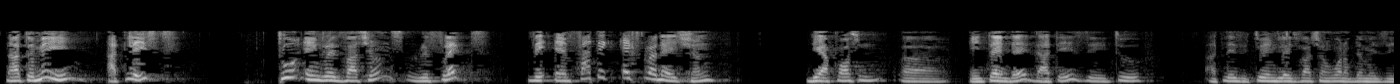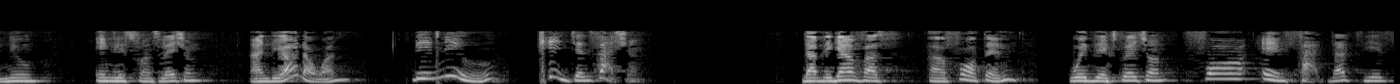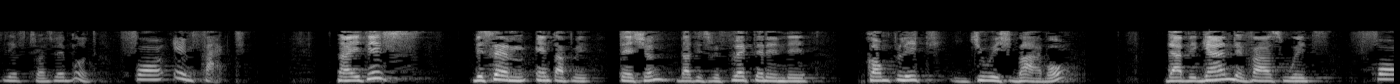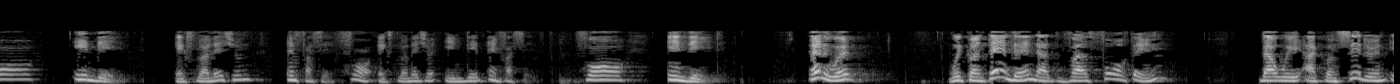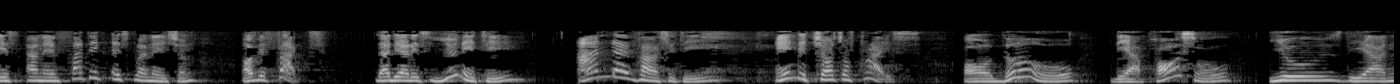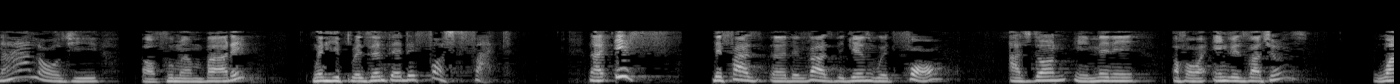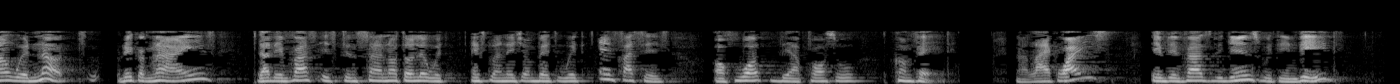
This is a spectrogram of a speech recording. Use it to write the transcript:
Now, to me, at least, two English versions reflect the emphatic explanation the apostle uh, intended. That is, the two, at least the two English versions. One of them is the New English Translation, and the other one, the New King James Version, that began verse uh, 14 with the expression for in fact. That is, they've translated both. For in fact. Now it is the same interpretation that is reflected in the complete Jewish Bible that began the verse with for indeed. Explanation, emphasis. For explanation, indeed, emphasis. For indeed. Anyway, we contend then that verse 14 that we are considering is an emphatic explanation of the fact that there is unity and diversity in the church of Christ, although the apostle used the analogy of human body when he presented the first fact. Now, if the, first, uh, the verse begins with for, as done in many of our English versions, one will not recognize that the verse is concerned not only with explanation but with emphasis of what the apostle conveyed. Now, likewise, if the verse begins with indeed,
